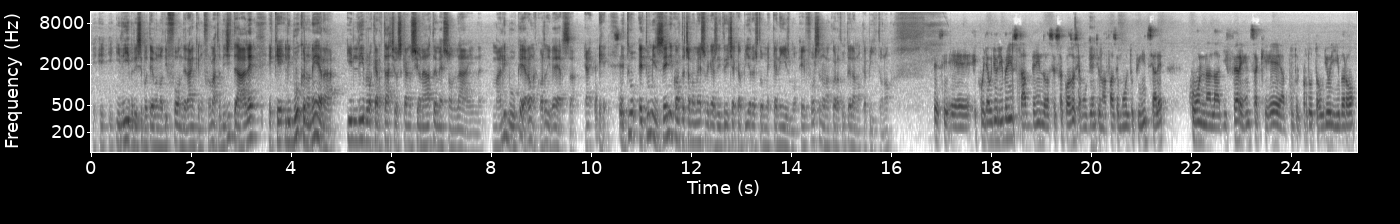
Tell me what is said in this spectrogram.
i, i, libri si potevano diffondere anche in un formato digitale e che l'ebook non era il libro cartaceo scansionato e messo online, ma l'ebook era una cosa diversa. E, e, sì. e, tu, e, tu, mi insegni quanto ci hanno messo le case editrici a capire questo meccanismo e forse non ancora tutte l'hanno capito, no? Sì, sì, e, e, con gli audiolibri sta avvenendo la stessa cosa, siamo ovviamente in una fase molto più iniziale, con la differenza che appunto il prodotto audiolibro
